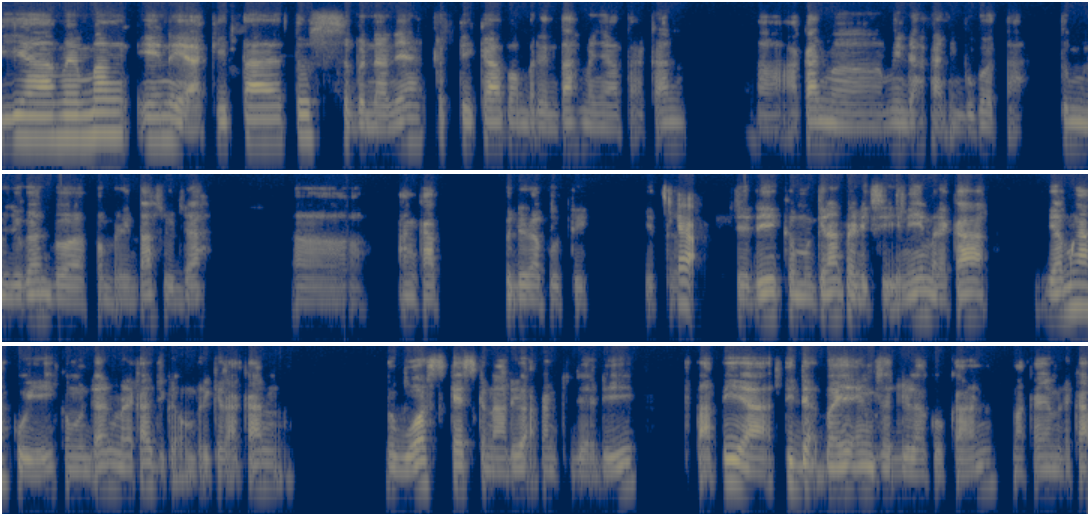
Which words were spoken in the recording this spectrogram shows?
Iya memang ini ya kita tuh sebenarnya ketika pemerintah menyatakan uh, akan memindahkan ibu kota itu menunjukkan bahwa pemerintah sudah uh, angkat bendera putih gitu. Ya. Jadi kemungkinan prediksi ini mereka ya mengakui, kemudian mereka juga memperkirakan the worst case skenario akan terjadi, tetapi ya tidak banyak yang bisa dilakukan, makanya mereka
